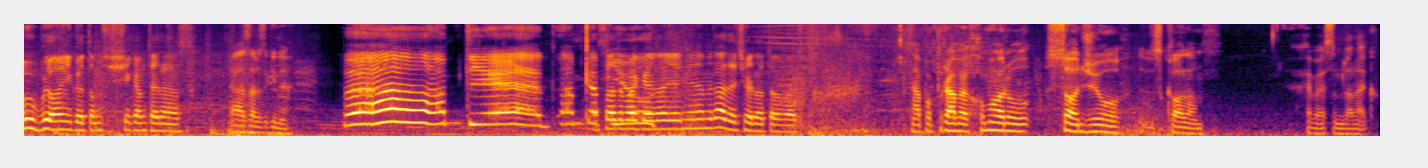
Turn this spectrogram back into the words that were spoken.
Dwóch broni go tam ścigam teraz. Ja zaraz zginę. I'm dead! I'm Co to no ja nie dam rady cię ratować. Na poprawę humoru soju z kolą. Chyba jestem daleko.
